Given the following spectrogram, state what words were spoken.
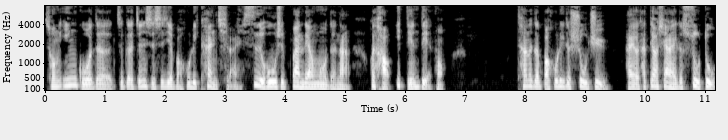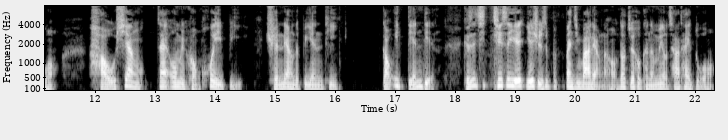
从英国的这个真实世界保护力看起来，似乎是半量莫德纳会好一点点哦。它那个保护力的数据，还有它掉下来的速度哦，好像在 Omicron 会比全量的 BNT。高一点点，可是其其实也也许是半斤八两了哈，到最后可能没有差太多哈。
